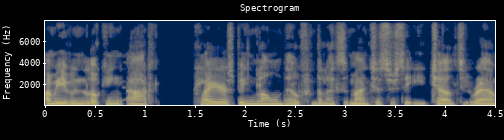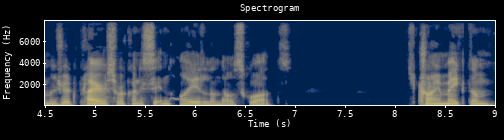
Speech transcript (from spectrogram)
I'm even looking at players being loaned out from the likes of Manchester City, Chelsea, Real Madrid, players who are kind of sitting idle in those squads to try and make them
